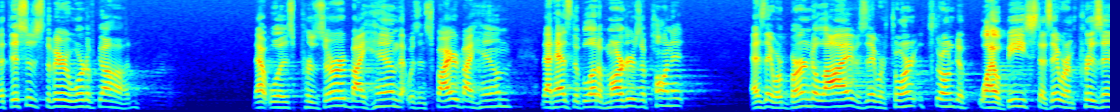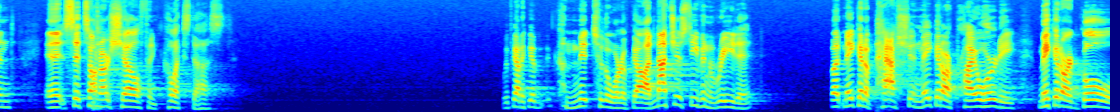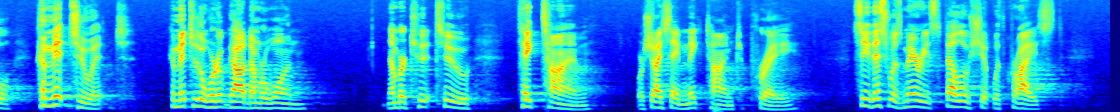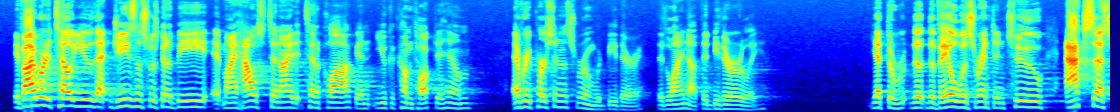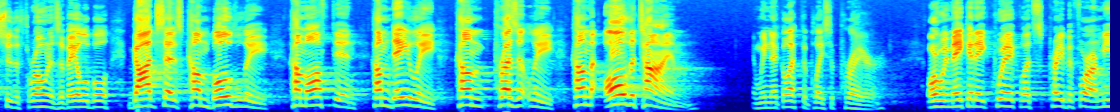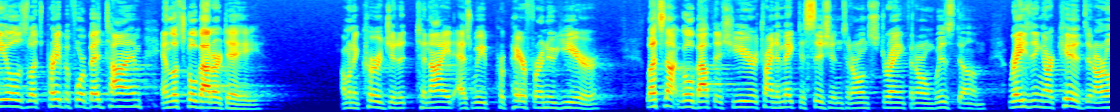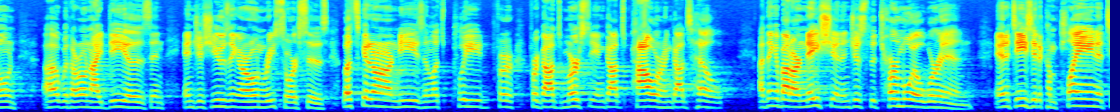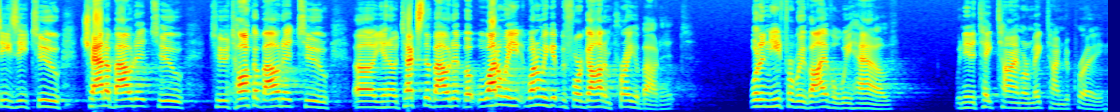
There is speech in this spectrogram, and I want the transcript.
that this is the very Word of God that was preserved by Him, that was inspired by Him, that has the blood of martyrs upon it, as they were burned alive, as they were thrown, thrown to wild beasts, as they were imprisoned, and it sits on our shelf and collects dust. We've got to commit to the Word of God, not just even read it, but make it a passion, make it our priority, make it our goal. Commit to it. Commit to the Word of God, number one. Number two, two take time or should I say, make time to pray. See, this was Mary's fellowship with Christ. If I were to tell you that Jesus was going to be at my house tonight at 10 o'clock and you could come talk to him, every person in this room would be there. They'd line up, they'd be there early. Yet the, the, the veil was rent in two, access to the throne is available. God says, Come boldly, come often, come daily, come presently, come all the time and we neglect the place of prayer. Or we make it a quick, let's pray before our meals, let's pray before bedtime, and let's go about our day. I want to encourage you to, tonight as we prepare for a new year. Let's not go about this year trying to make decisions in our own strength and our own wisdom, raising our kids in our own, uh, with our own ideas and, and just using our own resources. Let's get on our knees and let's plead for, for God's mercy and God's power and God's help. I think about our nation and just the turmoil we're in. And it's easy to complain, it's easy to chat about it, to, to talk about it, to uh, you know, text about it. But why don't, we, why don't we get before God and pray about it? What a need for revival we have. We need to take time or make time to pray.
